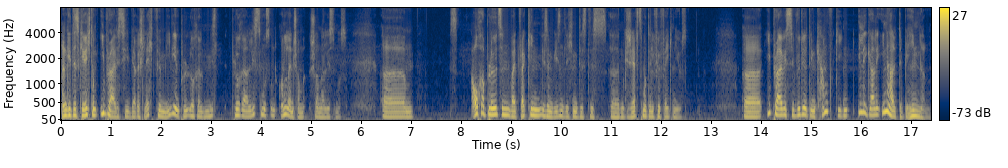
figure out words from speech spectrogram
Dann geht das Gericht um E-Privacy, wäre schlecht für Medienpluralismus und Online-Journalismus. Ähm, auch ein Blödsinn, weil Tracking ist im Wesentlichen das, das äh, Geschäftsmodell für Fake News äh, E-Privacy würde den Kampf gegen illegale Inhalte behindern.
